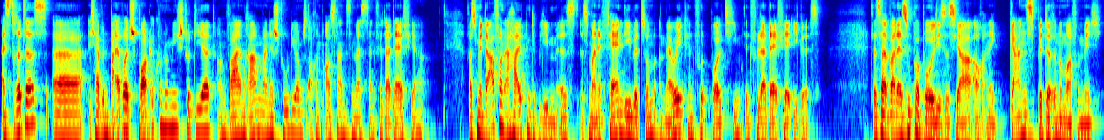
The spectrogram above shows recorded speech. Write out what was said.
Als drittes, äh, ich habe in Bayreuth Sportökonomie studiert und war im Rahmen meines Studiums auch im Auslandssemester in Philadelphia. Was mir davon erhalten geblieben ist, ist meine Fanliebe zum American Football Team, den Philadelphia Eagles. Deshalb war der Super Bowl dieses Jahr auch eine ganz bittere Nummer für mich,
